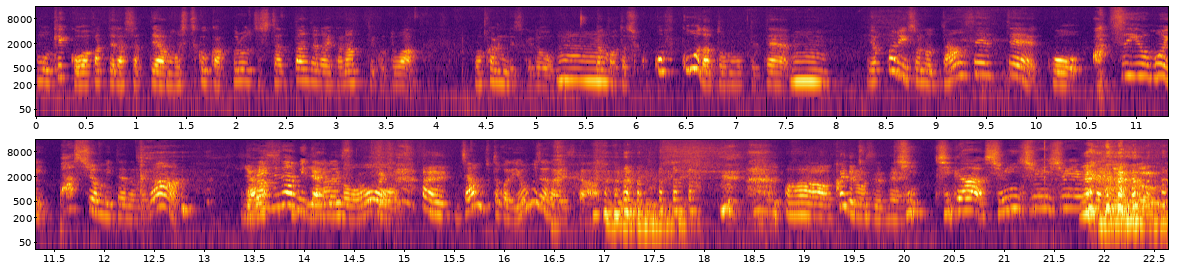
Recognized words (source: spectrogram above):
もう結構分かってらっしゃってあもうしつこくアプローチしちゃったんじゃないかなっていうことは分かるんですけど、うん。なんか私ここ不幸だと思ってて、うん。やっぱりその男性ってこう熱い思いパッションみたいなのが 大事だみたいなのをはい。ジャンプとかで読むじゃないですか。ああ書いてありますよね。き気がシュインシュインシュインみたいな。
